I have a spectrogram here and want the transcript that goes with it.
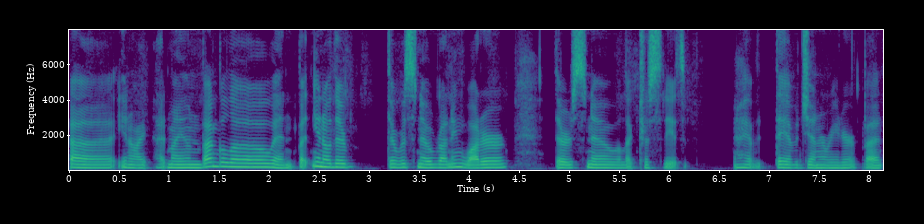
uh, you know, I had my own bungalow, and but you know, there there was no running water. There's no electricity. It's, I have they have a generator, but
